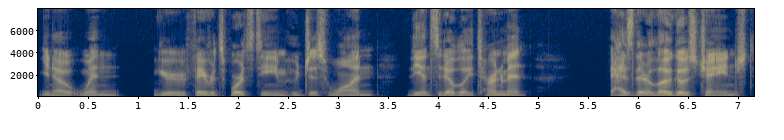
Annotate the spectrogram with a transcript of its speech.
you know, when your favorite sports team who just won the NCAA tournament has their logos changed,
